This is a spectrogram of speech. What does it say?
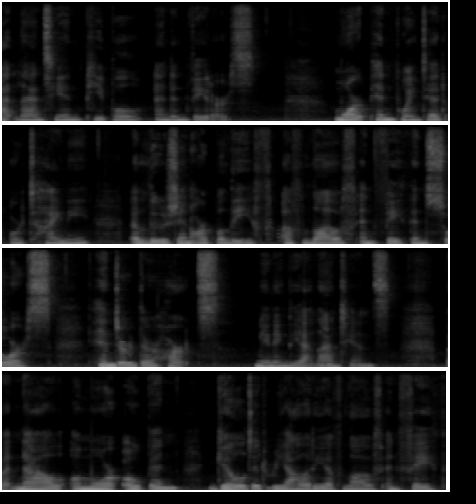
Atlantean people and invaders. More pinpointed or tiny illusion or belief of love and faith in Source hindered their hearts, meaning the Atlanteans. But now a more open, gilded reality of love and faith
